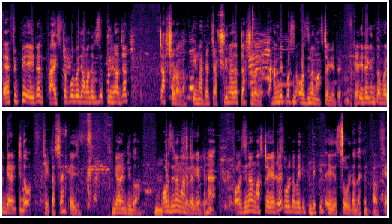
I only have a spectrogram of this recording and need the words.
এফ ফিফটি এইটার প্রাইসটা পড়বে যে আমাদের কাছে তিন হাজার চারশো টাকা। তিন হাজার চারশো। তিন হাজার চারশো টাকা। হান্ড্রেড পার্সেন্ট অরিজিনাল মাস্টার গেটের। এটা কিন্তু আমরা গ্যারান্টি দেওয়া। ঠিক আছে। এই যে গ্যারান্টি দেওয়া। অরিজিনাল মাস্টার গেট হ্যাঁ। অরিজিনাল মাস্টার গেটের সোলটা ভাই দেখি। এই যে সোলটা দেখেন। ওকে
